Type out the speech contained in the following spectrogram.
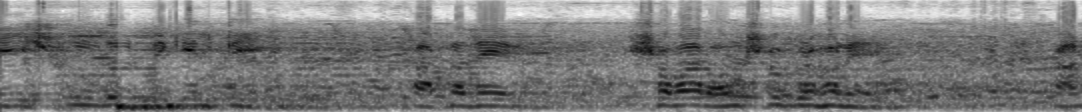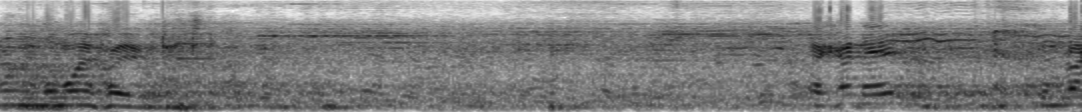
এই সুন্দর বিকেলটি আপনাদের সবার অংশগ্রহণে আনন্দময় হয়ে উঠেছে। এখানে তোমরা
